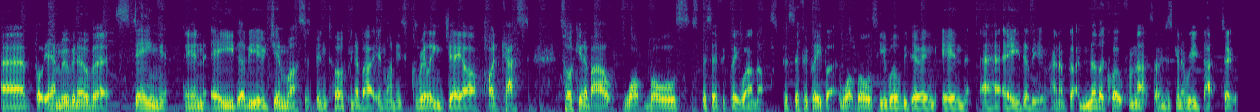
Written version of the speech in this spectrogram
Uh, but yeah, moving over, Sting in AEW. Jim Ross has been talking about him on his Grilling JR podcast talking about what roles specifically, well, not specifically, but what roles he will be doing in uh, AEW. And I've got another quote from that, so I'm just going to read that too.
